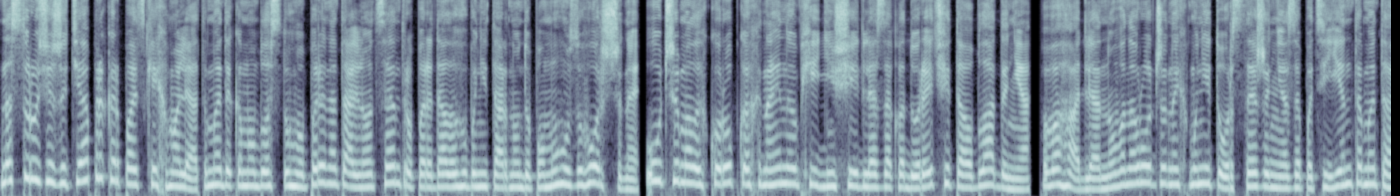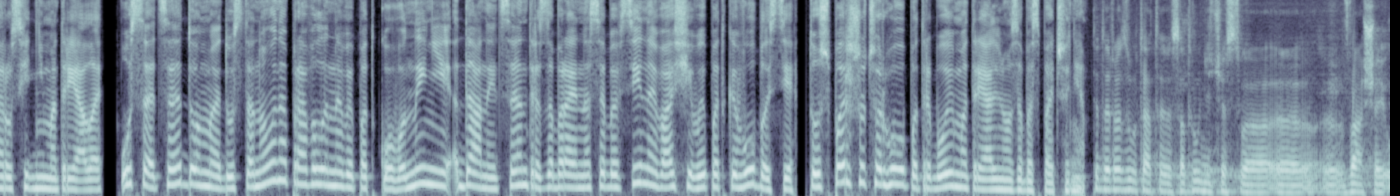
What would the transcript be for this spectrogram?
На сторожі життя прикарпатських малят медикам обласного перинатального центру передали гуманітарну допомогу з Угорщини у чималих коробках найнеобхідніші для закладу речі та обладнання, вага для новонароджених, монітор стеження за пацієнтами та розхідні матеріали. Усе це до медустанови направили не випадково. Нині даний центр забирає на себе всі найважчі випадки в області, тож першочергово потребує матеріального забезпечення. Это результат э, сотрудничества э, в вашей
